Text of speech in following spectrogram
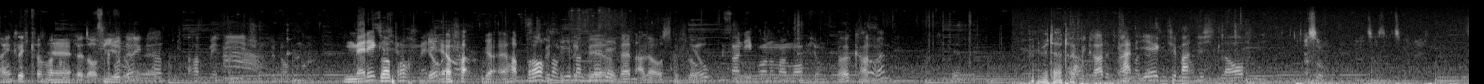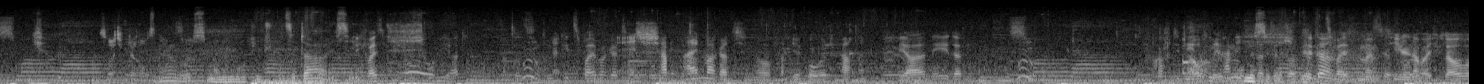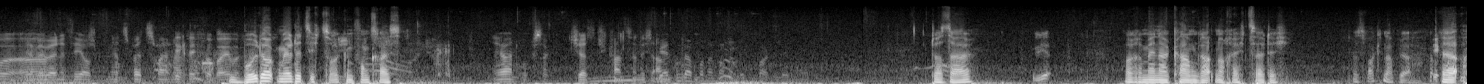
Eigentlich kann man Äh, komplett werden. hat, hat mir die schon genommen. Medic? So, braucht- Medic? Ja, fa- ja, ihr habt Braucht noch jemand mitgekriegt, wir Medic? werden alle ausgeflogen. Jo, Xandi braucht nochmal Morphium. Hä, kann man? Bin wieder da. Kann irgendjemand nicht laufen? Achso. Soll ich wieder raus? Ja, wo ist meine Morphinspritze? Da ist sie. Ich weiß nicht, wie viel Tobi hat. Ansonsten die zwei Magazine. Ich hab ein Magazin nur von dir geholt, Carmen. Ja, nee, dann. Frag die Laufen kann noch ich Müsste wir zittern mit in meinem Zielen, aber ich glaube, Ja, wir äh, werden jetzt eh aus. Ich bin jetzt bei zwei. geht gleich vorbei. Bulldog meldet sich zurück im Funkkreis. Ja, ein Rucksack. Jess, ich kann's dir nicht an. Dorsal. Ja. Eure Männer kamen gerade noch rechtzeitig. Das war knapp, ja. Ja,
